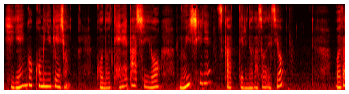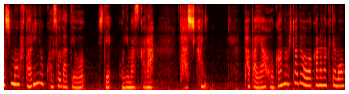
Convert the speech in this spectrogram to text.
非言語コミュニケーション。このテレパシーを無意識で使ってるのだそうですよ。私も2人の子育てをしておりますから確かに。パパや他の人では分からなくても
